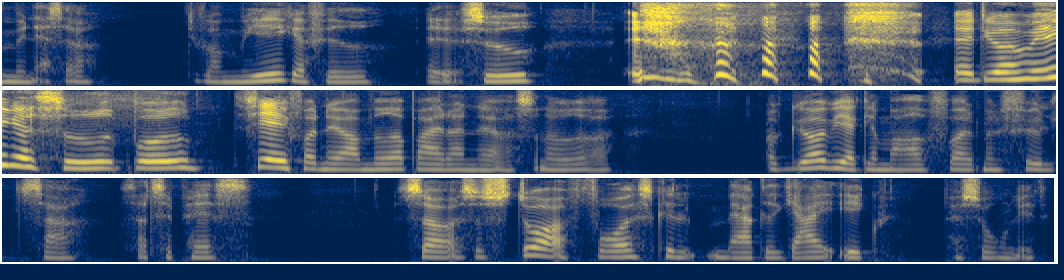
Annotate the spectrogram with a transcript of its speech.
men altså, de var mega fede, øh, søde. Øh, de var mega søde, både cheferne og medarbejderne og sådan noget, og, og gjorde virkelig meget for, at man følte sig, sig tilpas. Så, så stor forskel mærkede jeg ikke personligt.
